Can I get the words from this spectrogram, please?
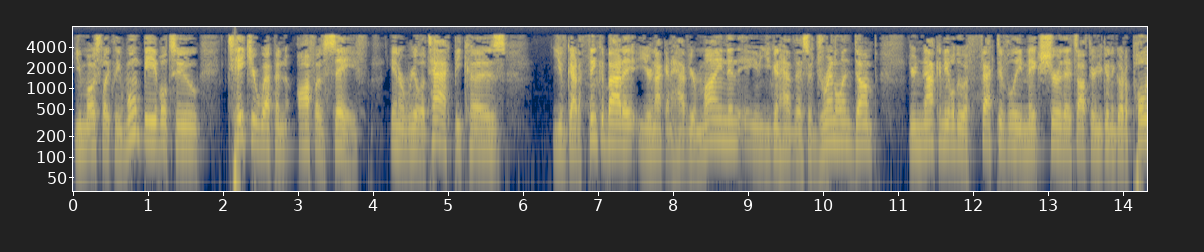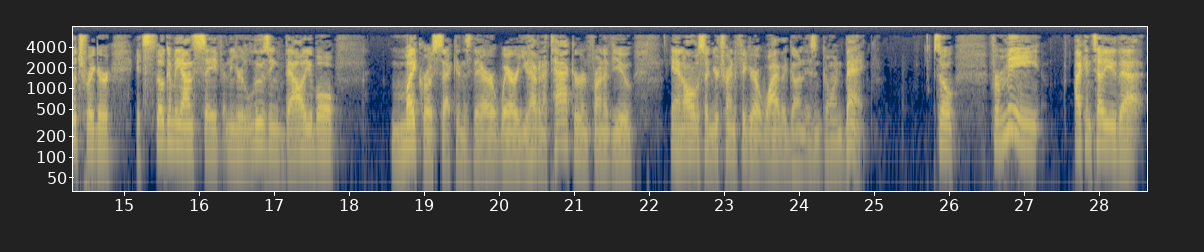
you most likely won't be able to take your weapon off of safe in a real attack because You've got to think about it. You're not going to have your mind in, you're going to have this adrenaline dump. You're not going to be able to effectively make sure that it's off there. You're going to go to pull a trigger. It's still going to be unsafe and then you're losing valuable microseconds there where you have an attacker in front of you and all of a sudden you're trying to figure out why the gun isn't going bang. So for me, I can tell you that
